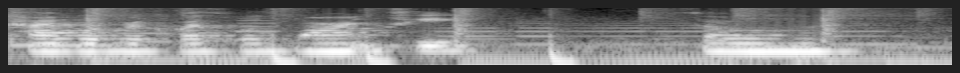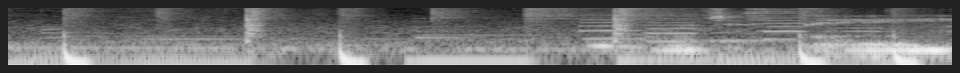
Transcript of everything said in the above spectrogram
type of request was warranty. So say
